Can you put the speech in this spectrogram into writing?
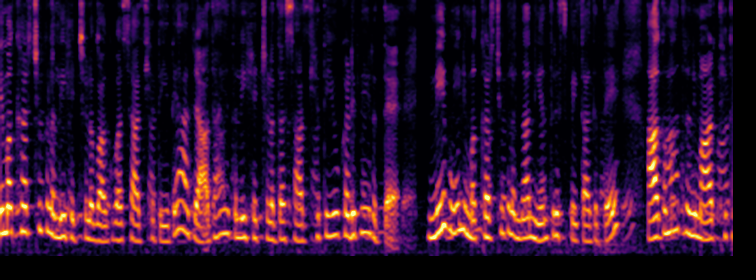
ನಿಮ್ಮ ಖರ್ಚುಗಳಲ್ಲಿ ಹೆಚ್ಚಳವಾಗುವ ಸಾಧ್ಯತೆ ಇದೆ, ಆದರೆ ಆದಾಯದಲ್ಲಿ ಹೆಚ್ಚಳದ ಸಾಧ್ಯತೆಯೂ ಕಡಿಮೆ ಇರುತ್ತೆ. ನೀವು ನಿಮ್ಮ ಖರ್ಚುಗಳನ್ನ ನಿಯಂತ್ರಿಸಬೇಕಾಗುತ್ತೆ. ಆಗ ಮಾತ್ರ ನಿಮ್ಮ ಆರ್ಥಿಕ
